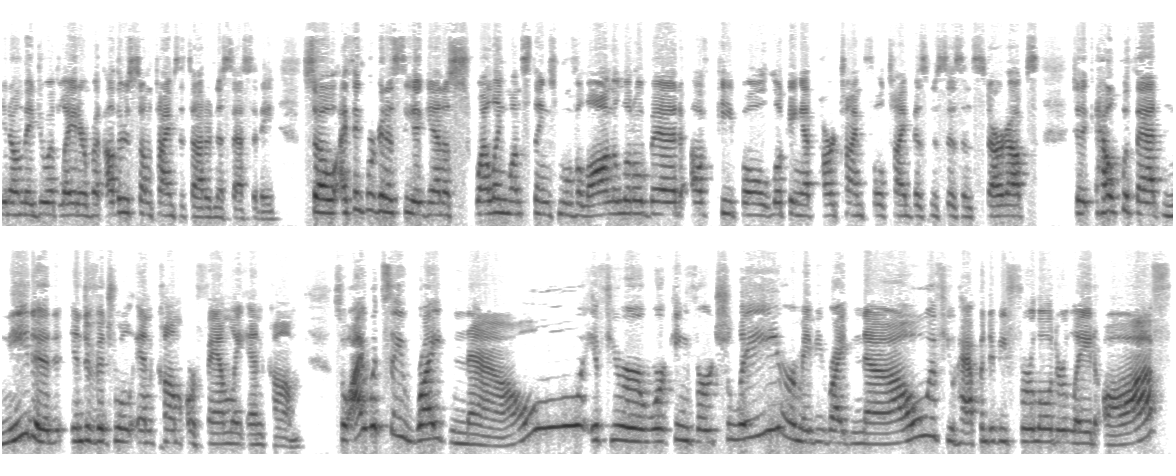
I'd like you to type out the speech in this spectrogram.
you know, and they do it later. But others sometimes it's out of necessity. So I think we're gonna see again a swelling once things move along a little bit of people looking at part-time, full-time businesses and startups to help with that needed individual income or family income. So I would say right now, if you're working virtually, or maybe right now, if you happen to be furloughed or laid off,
